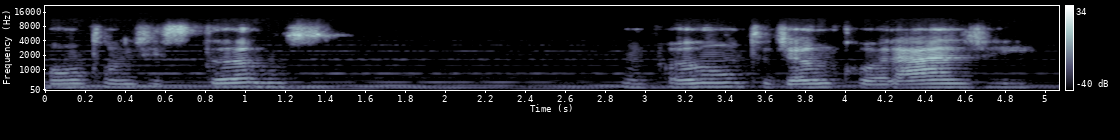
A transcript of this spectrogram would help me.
ponto onde estamos um ponto de ancoragem.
